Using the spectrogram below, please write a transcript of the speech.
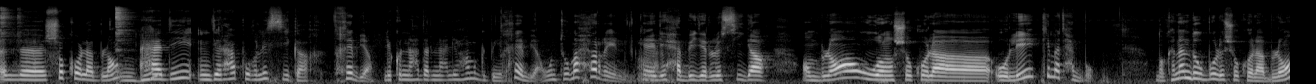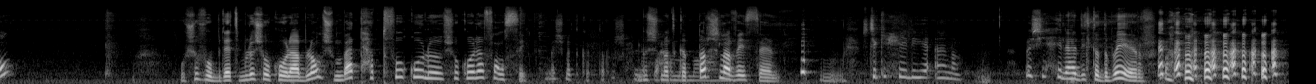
ال chocolat blanc. هذه نديرها pour les cigares très bien اللي كنا هضرنا عليهم قبيلة. très bien وأنتم حرين. كاين اللي حاب يدير le cigare en blanc و en chocolat au lait كيما تحبوا. donc هنا ندوبوا le chocolat blanc وشوفوا بدات ب le chocolat blanc باش من بعد تحط فوقو le chocolat foncé باش ما تكثروش باش ما تكثرش la vaisselle شتي كيحيل ليا أنا. ماشي حيله هذه تدبير.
